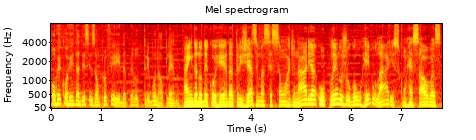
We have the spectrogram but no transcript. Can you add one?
ou recorrer da decisão proferida pelo Tribunal Pleno. Ainda no decorrer da trigésima sessão ordinária, o Pleno julgou regulares, com ressalvas,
